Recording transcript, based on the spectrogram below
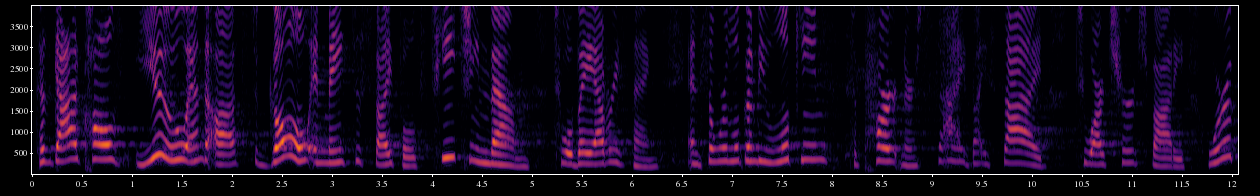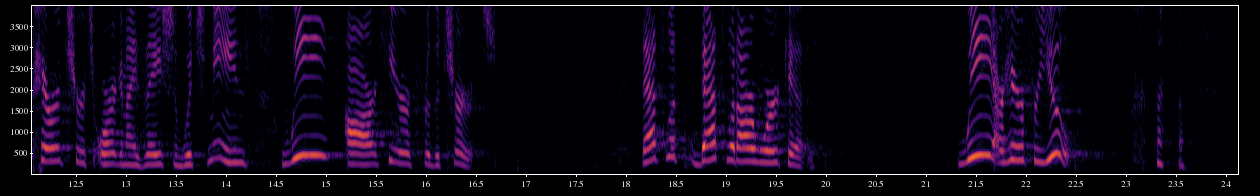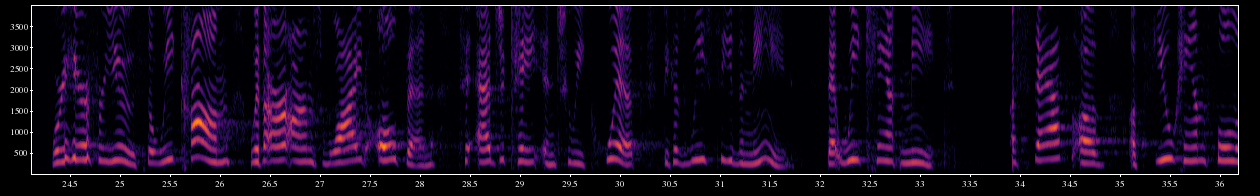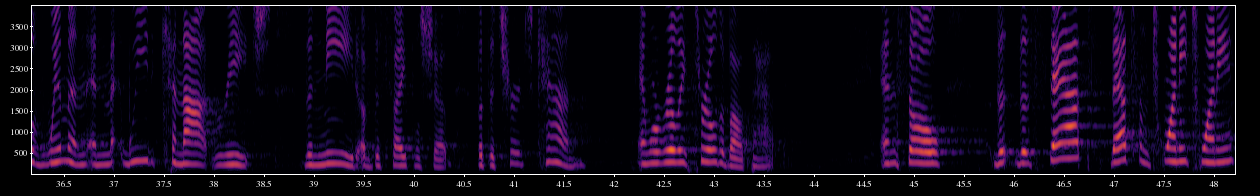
Because God calls you and us to go and make disciples, teaching them to obey everything. And so we're going to be looking to partner side by side to our church body. We're a parachurch organization, which means we are here for the church. That's what, that's what our work is. We are here for you. We're here for you. So we come with our arms wide open to educate and to equip because we see the need that we can't meet. A staff of a few handful of women, and we cannot reach the need of discipleship, but the church can. And we're really thrilled about that. And so the, the stats, that's from 2020.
